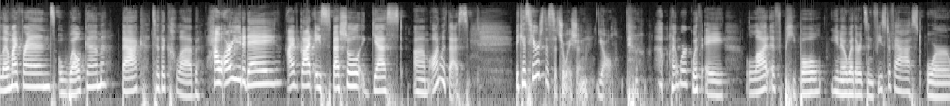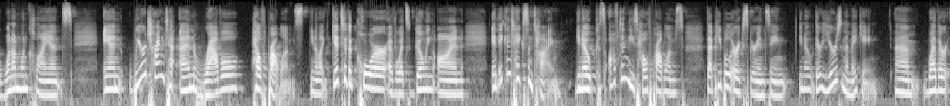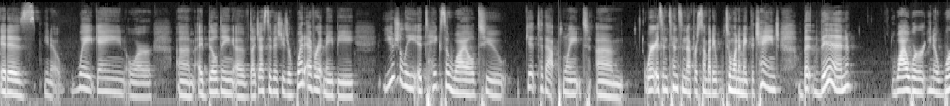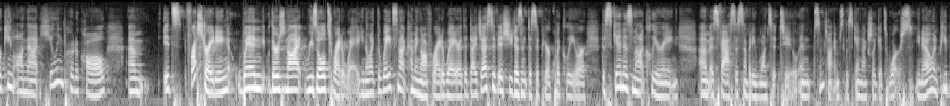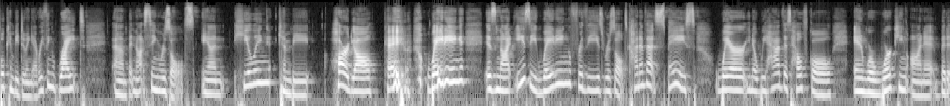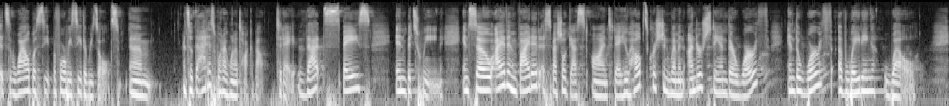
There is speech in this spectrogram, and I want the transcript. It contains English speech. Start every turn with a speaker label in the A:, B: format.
A: Hello, my friends. Welcome back to the club. How are you today? I've got a special guest um, on with us because here's the situation, y'all. I work with a lot of people, you know, whether it's in Feast to Fast or one on one clients, and we're trying to unravel health problems, you know, like get to the core of what's going on and it can take some time, you know, because often these health problems that people are experiencing, you know, they're years in the making. Um, whether it is, you know, weight gain or um, a building of digestive issues or whatever it may be, usually it takes a while to get to that point um, where it's intense enough for somebody to want to make the change. But then while we're you know working on that healing protocol um, it's frustrating when there's not results right away. You know like the weight's not coming off right away or the digestive issue doesn't disappear quickly or the skin is not clearing um, as fast as somebody wants it to. And sometimes the skin actually gets worse you know and people can be doing everything right um, but not seeing results. And healing can be hard y'all Okay. Waiting is not easy. Waiting for these results, kind of that space where, you know, we have this health goal and we're working on it, but it's a while before we see the results. Um, and so that is what I want to talk about today that space in between. And so I have invited a special guest on today who helps Christian women understand their worth and the worth of waiting well.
